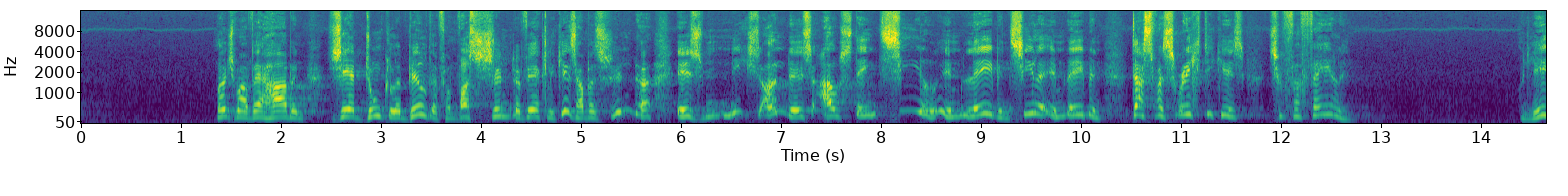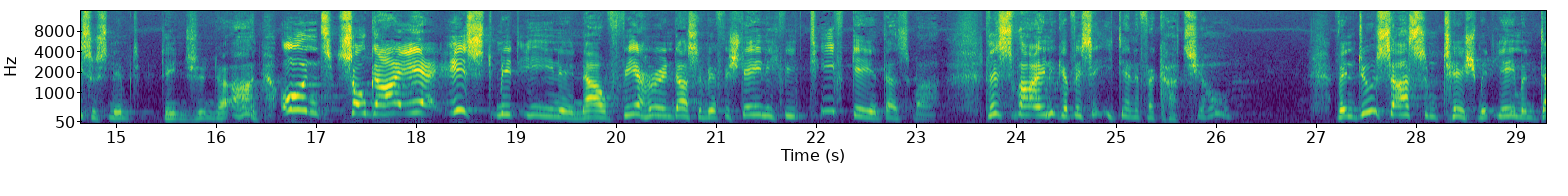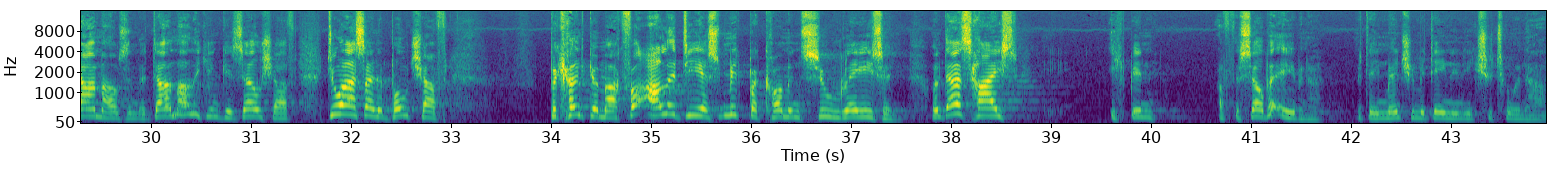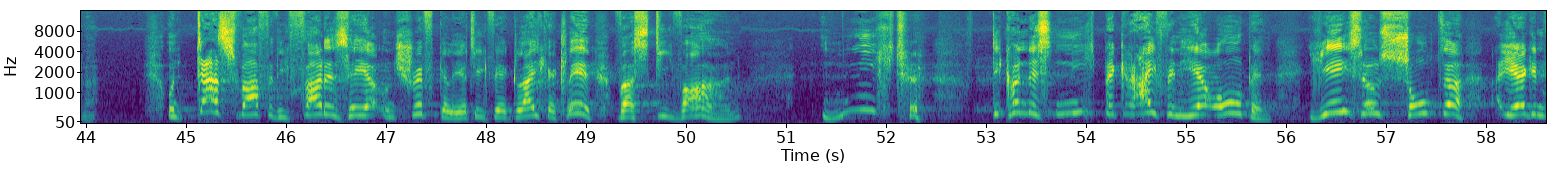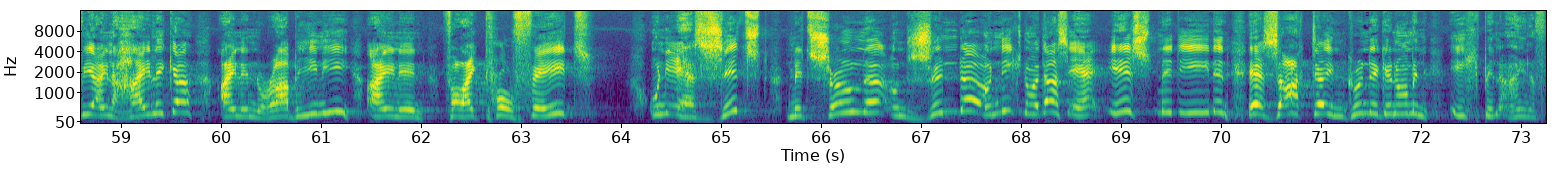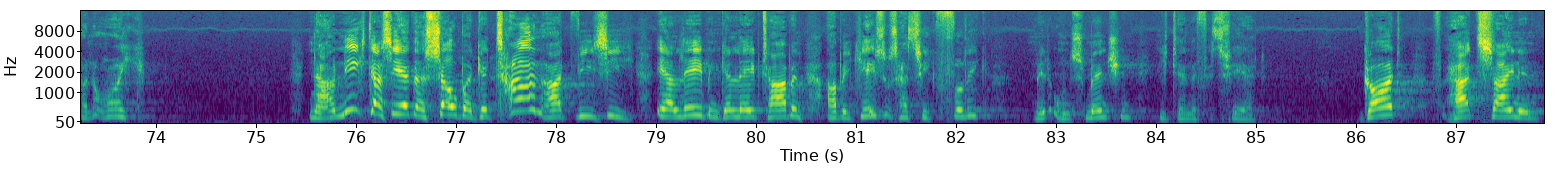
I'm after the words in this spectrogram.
Manchmal wir haben sehr dunkle Bilder von was Sünde wirklich ist, aber Sünde ist nichts anderes als den Ziel im Leben, Ziele im Leben, das was richtig ist, zu verfehlen. Und Jesus nimmt den Sünder an. Und sogar er ist mit ihnen. Na, wir hören das und wir verstehen nicht, wie tiefgehend das war. Das war eine gewisse Identifikation. Wenn du saßt zum Tisch mit jemandem damals in der damaligen Gesellschaft, du hast eine Botschaft bekannt gemacht für alle, die es mitbekommen zu lesen. Und das heißt, ich bin auf derselben Ebene mit den Menschen, mit denen ich zu tun habe. Und das war für die Pharisäer und Schriftgelehrte, ich werde gleich erklären, was die waren, nicht, die konnten es nicht begreifen hier oben. Jesus sollte irgendwie ein Heiliger, einen Rabbini, einen vielleicht Prophet, und er sitzt mit Söldner und Sünder und nicht nur das, er ist mit ihnen. Er sagte im Grunde genommen, ich bin einer von euch. Na, nicht, dass er das sauber getan hat, wie sie ihr Leben gelebt haben, aber Jesus hat sich völlig mit uns Menschen identifiziert. Gott hat seinen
